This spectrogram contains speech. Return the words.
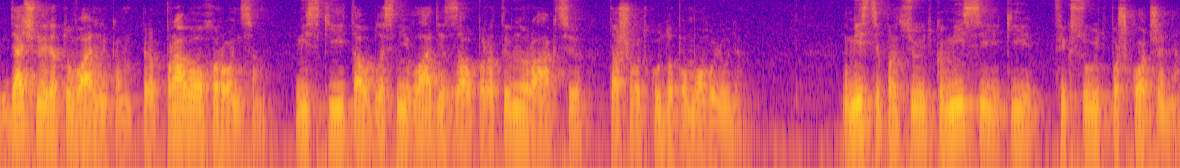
Вдячний рятувальникам, правоохоронцям, міській та обласній владі за оперативну реакцію та швидку допомогу людям. На місці працюють комісії, які фіксують пошкодження.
